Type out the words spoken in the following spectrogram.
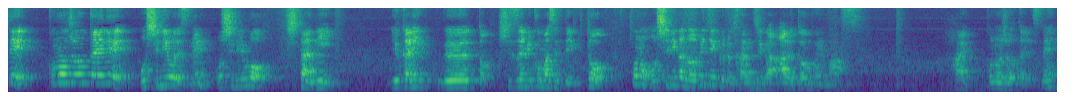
でこの状態でお尻をですねお尻を下に床にぐーっと沈み込ませていくとこのお尻が伸びてくる感じがあると思います。はい。この状態ですね。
